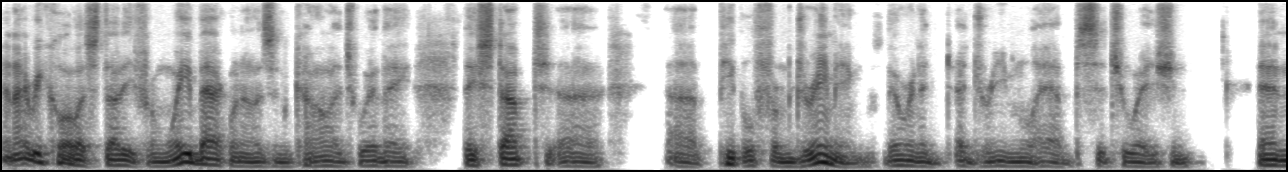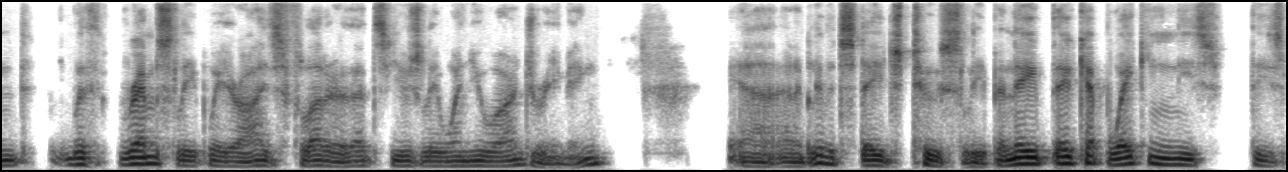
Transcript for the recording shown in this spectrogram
and I recall a study from way back when I was in college where they they stopped uh, uh people from dreaming. They were in a, a dream lab situation and with REM sleep, where your eyes flutter, that's usually when you are dreaming. Uh, and I believe it's stage two sleep. And they they kept waking these these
